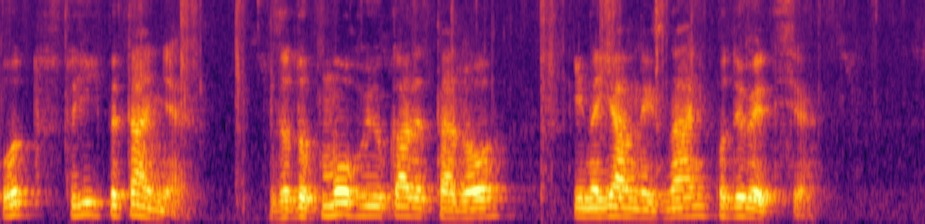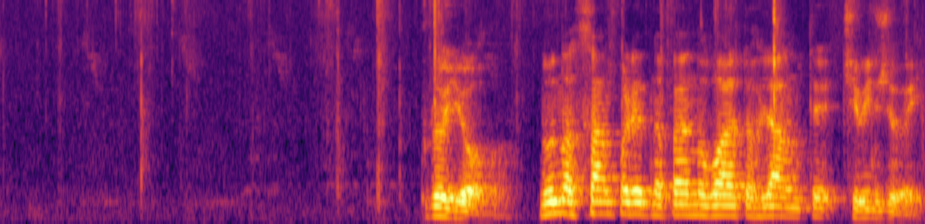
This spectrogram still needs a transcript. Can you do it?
От стоїть питання за допомогою карт Таро і наявних знань подивитися про його. Ну, насамперед, напевно, варто глянути, чи він живий.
